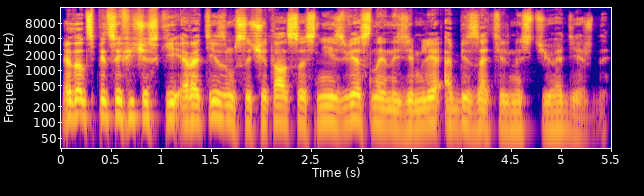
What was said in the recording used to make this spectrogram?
Этот специфический эротизм сочетался с неизвестной на Земле обязательностью одежды.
